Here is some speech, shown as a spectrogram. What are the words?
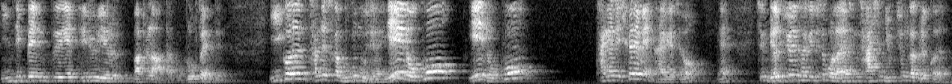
인디밴드의 뒤를 맡으러 나왔다고 록밴드 이거는 잠재치가 무궁무진해 얘 놓고 얘 놓고 당연히 최대맨 가야겠죠 예? 지금 몇 주 연속인지도 몰라요 지금 46주인가 그럴 거예요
